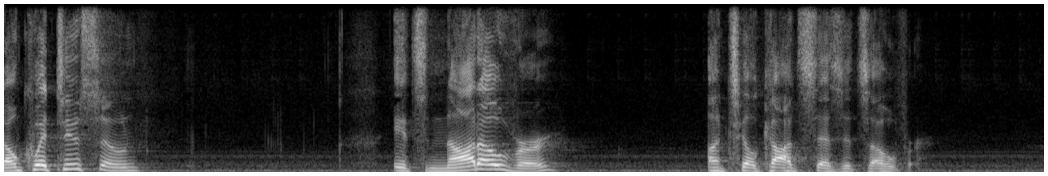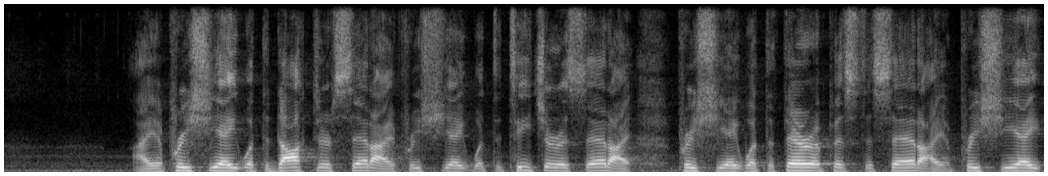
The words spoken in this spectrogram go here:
Don't quit too soon. It's not over until God says it's over. I appreciate what the doctor said. I appreciate what the teacher has said. I appreciate what the therapist has said. I appreciate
